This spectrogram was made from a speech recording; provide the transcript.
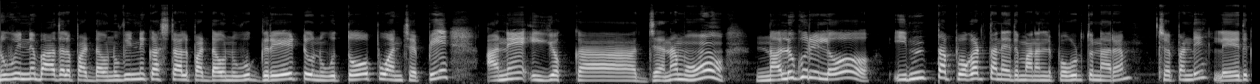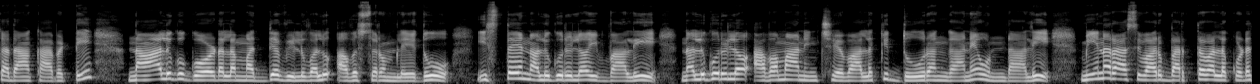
నువ్వు ఇన్ని బాధలు పడ్డావు నువ్వు ఇన్ని కష్టాలు పడ్డావు నువ్వు గ్రేటు నువ్వు తోపు అని చెప్పి అనే ఈ యొక్క జనము నలుగురిలో ఇంత పొగడ్తనేది మనల్ని పొగుడుతున్నారా? చెప్పండి. లేదు కదా కాబట్టి నాలుగు గోడల మధ్య విలువలు అవసరం లేదు. ఇస్తే నలుగురిలో ఇవ్వాలి. నలుగురిలో అవమానించే వాళ్ళకి దూరంగానే ఉండాలి. మీనరాశి వారు భర్త వల్ల కూడా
